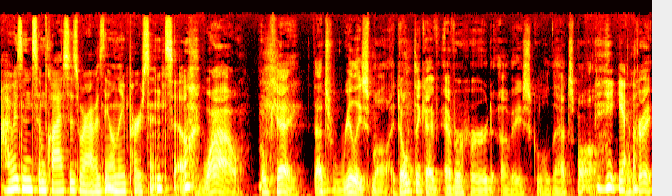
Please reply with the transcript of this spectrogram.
I was in some classes where I was the only person. So. Wow. Okay. That's really small. I don't think I've ever heard of a school that small. yeah. Oh, great.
